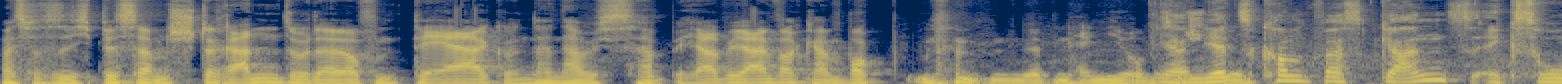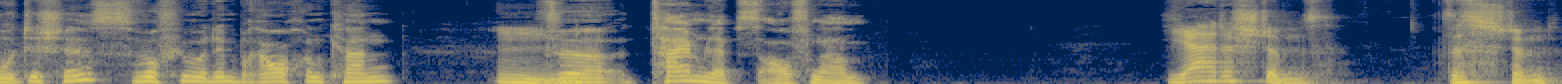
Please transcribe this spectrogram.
Was weiß ich, bis am Strand oder auf dem Berg und dann habe ich, hab, ich habe einfach keinen Bock, mit, dem Handy Ja, und rumzuspielen. jetzt kommt was ganz Exotisches, wofür man den brauchen kann, Mhm. für Timelapse-Aufnahmen. ja, das stimmt. Das stimmt.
